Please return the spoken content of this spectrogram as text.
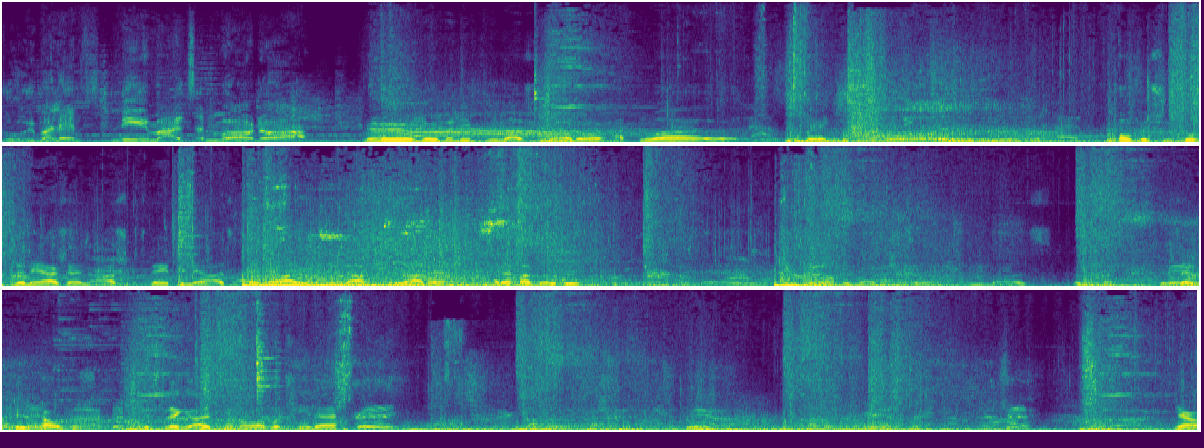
Du überlebst niemals in Mordor. Nö, der überlebt niemals Mordor. Hat nur äh, den komischen dunklen Herrscher in den Arsch getreten, mehr als einmal. Den Nachspiel hat er, hat er vermöbelt. Niemals. Sein Killcount ist, ist länger als die Mauer von China. Ja.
